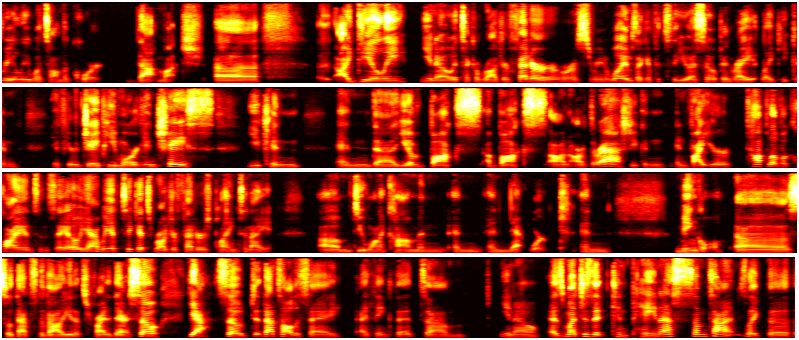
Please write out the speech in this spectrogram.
really what's on the court that much. Uh, ideally, you know, it's like a Roger Federer or a Serena Williams. Like if it's the U.S. Open, right? Like you can, if you're J.P. Morgan Chase, you can, and uh, you have box a box on Arthur Ashe, you can invite your top level clients and say, oh yeah, we have tickets. Roger Federer's playing tonight. Um, do you want to come and and and network and mingle. Uh, so that's the value that's provided there. So yeah, so that's all to say. I think that um, you know, as much as it can pain us sometimes, like the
